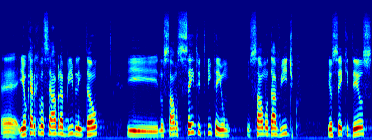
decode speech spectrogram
É, e eu quero que você abra a Bíblia então, e no Salmo 131, um salmo davídico. Eu sei que Deus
